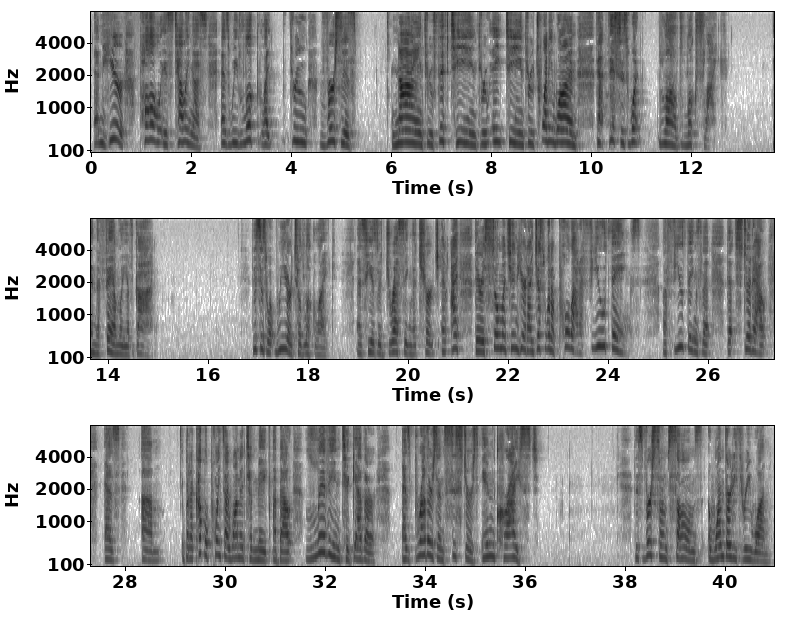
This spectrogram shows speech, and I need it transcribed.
And here, Paul is telling us as we look like through verses 9 through 15 through 18 through 21 that this is what love looks like in the family of God. This is what we are to look like as he is addressing the church. And I there is so much in here and I just want to pull out a few things, a few things that that stood out as um, but a couple points I wanted to make about living together as brothers and sisters in Christ. This verse from Psalms 133 1.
